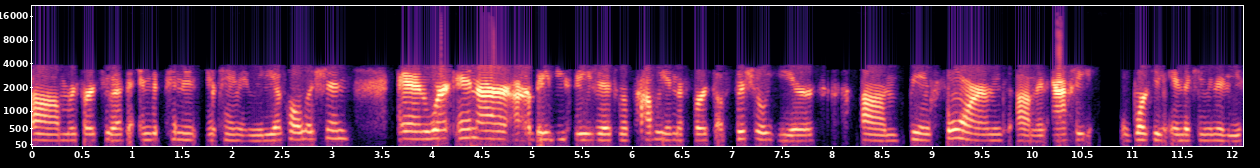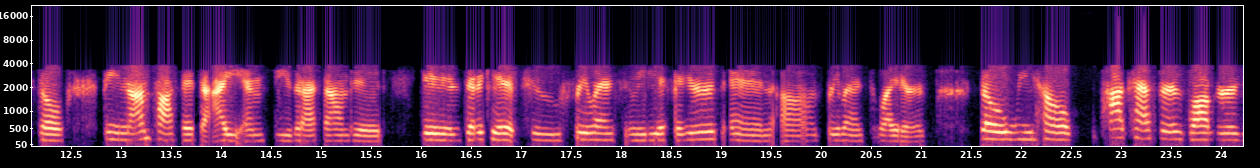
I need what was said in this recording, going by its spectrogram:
um, referred to as the Independent Entertainment Media Coalition, and we're in our our baby stages. We're probably in the first official year um, being formed um, and actually working in the community. So the nonprofit, the IEMC that I founded, is dedicated to freelance media figures and um, freelance writers. So we help podcasters, bloggers,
